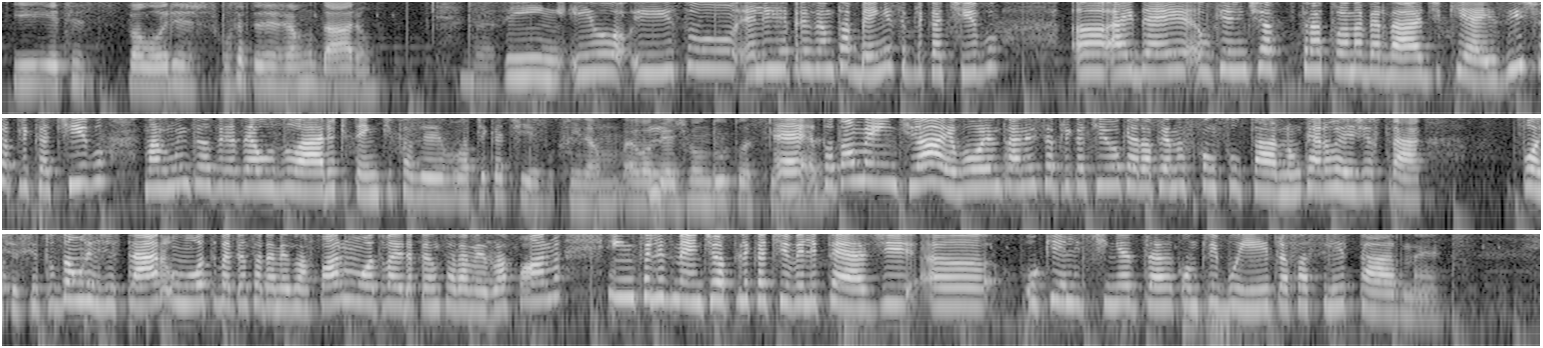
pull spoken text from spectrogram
E esses valores com certeza já mudaram. Sim, e, o- e isso ele representa bem esse aplicativo. Ah, a ideia, o que a gente já tratou na verdade, que é existe o aplicativo, mas muitas vezes é o usuário que tem que fazer o aplicativo. Sim, não, é uma via de mão dupla, assim. É, né? totalmente. Ah, eu vou entrar nesse aplicativo, eu quero apenas consultar, não quero registrar. Poxa, se tu não registrar, um outro vai pensar da mesma forma, um outro vai pensar da mesma forma. E, infelizmente, o aplicativo, ele perde ah, o que ele tinha para contribuir, para facilitar, né?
